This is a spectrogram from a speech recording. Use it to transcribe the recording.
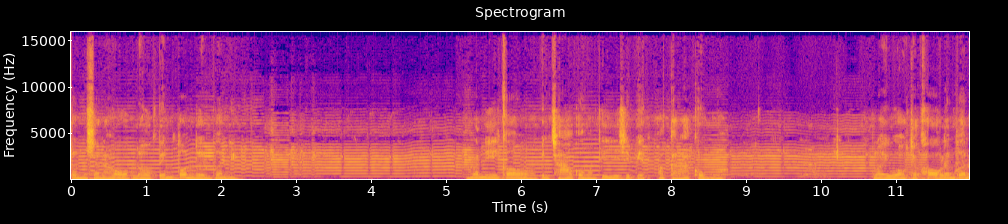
ต้นสะเดาวออกดอกเต็มต้นเลยเพื่อนนี่วันนี้ก็เป็นเช้าของวันที่ 21 มกราคมเนาะปล่อยวัวออกจากคอกแล้วเพื่อน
